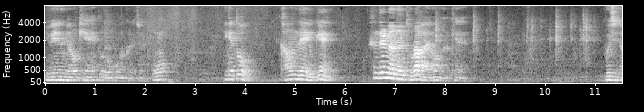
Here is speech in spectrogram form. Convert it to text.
위에는 이렇게 또 로고가 그려져 있고 이게 또 가운데 이게 흔들면은 돌아가요. 이렇게 보이시죠?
